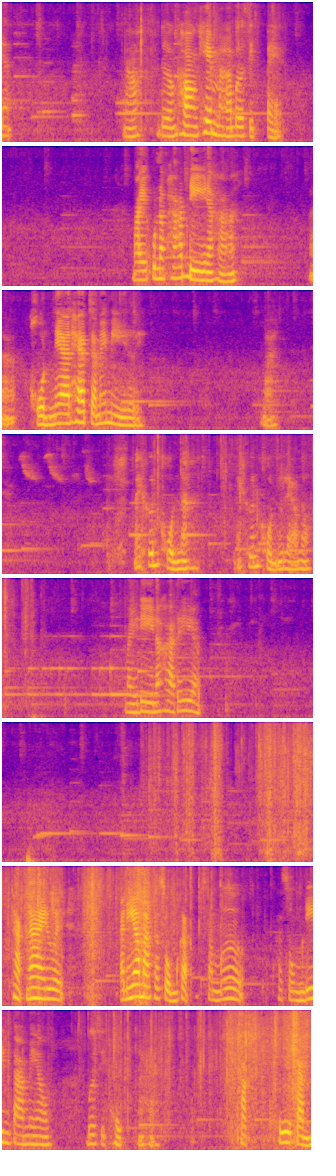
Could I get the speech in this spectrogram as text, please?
เนาะเหลืองทองเข้มนะคะเบอร์สิบแปด ใบคุณภาพดีนะคะขนเนี่ยแทบจะไม่มีเลยนะไม่ขึ้นขนนะ ไม่ขึ้นขนอยู่แล้วเนาะไม่ดีนะคะเรียบถักง่ายด้วย อันนี้เอามาผสมกับซัมเมอร์ ผสมดิ้นตาแมวเบอร์สิบหกนะคะ ผักคู่กัน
